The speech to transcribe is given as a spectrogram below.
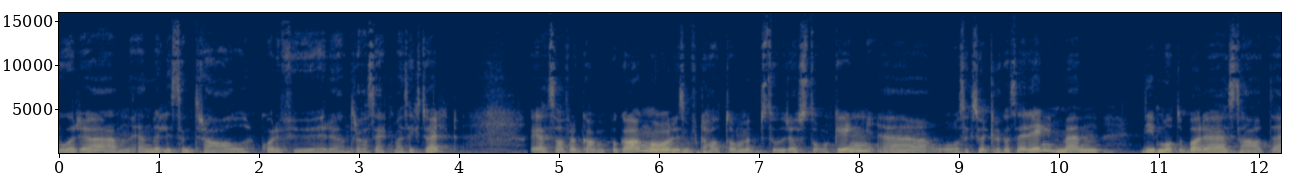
hvor eh, en veldig sentral KrFU-er trakasserte meg seksuelt. Jeg sa fra gang på gang og liksom fortalte om episoder av stalking eh, og seksuell trakassering, men de på en måte bare sa at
